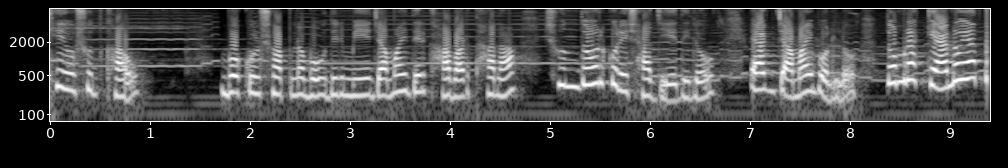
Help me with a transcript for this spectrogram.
খেয়ে ওষুধ খাও। বকুল স্বপ্না বৌদির মেয়ে জামাইদের খাবার থালা সুন্দর করে সাজিয়ে দিল। এক জামাই বলল, তোমরা কেন এত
